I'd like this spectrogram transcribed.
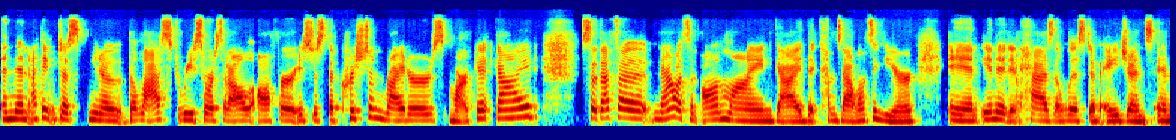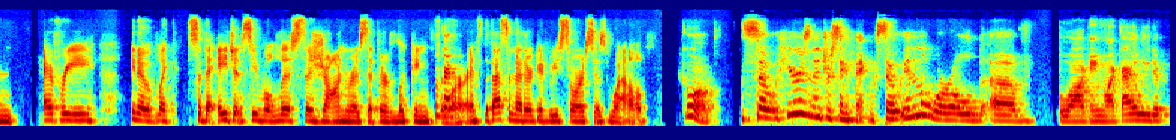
And then I think just, you know, the last resource that I'll offer is just the Christian Writers Market Guide. So that's a now it's an online guide that comes out once a year. And in it, it has a list of agents and every you know like so the agency will list the genres that they're looking for. Okay. and so that's another good resource as well. Cool. So here's an interesting thing. So in the world of blogging like i lead a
